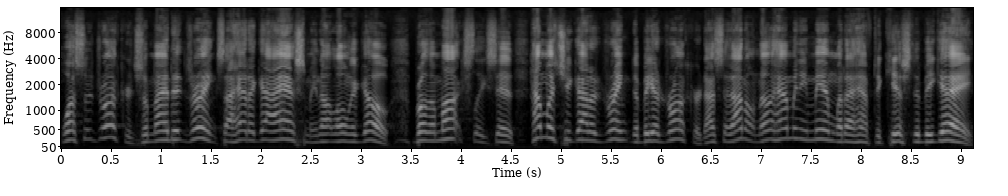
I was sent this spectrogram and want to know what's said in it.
what's a drunkard? Somebody that drinks. I had a guy ask me not long ago. Brother Moxley said, How much you got to drink to be a drunkard? I said, I don't know. How many men would I have to kiss to be gay?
